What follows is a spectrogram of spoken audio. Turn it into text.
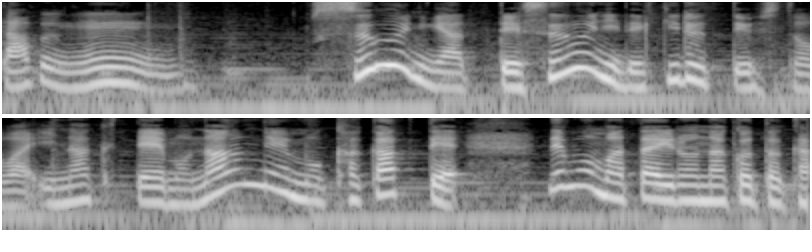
多分すぐにやってすぐにできるっていう人はいなくてもう何年もかかってでもまたいろんなこと考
